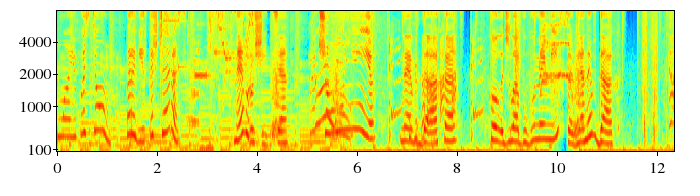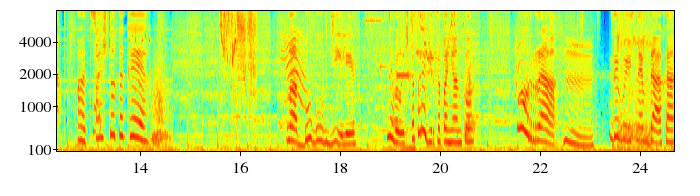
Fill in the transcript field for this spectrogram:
Маю костюм. Перевірте ще раз. Не ворушіться. Чому ні? Невдаха. Коледж Лабубу не місце для невдах. А це що таке? Лабубу в ділі. Невеличка перевірка, панянко. Ура! Хм. Дивись, невдаха.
